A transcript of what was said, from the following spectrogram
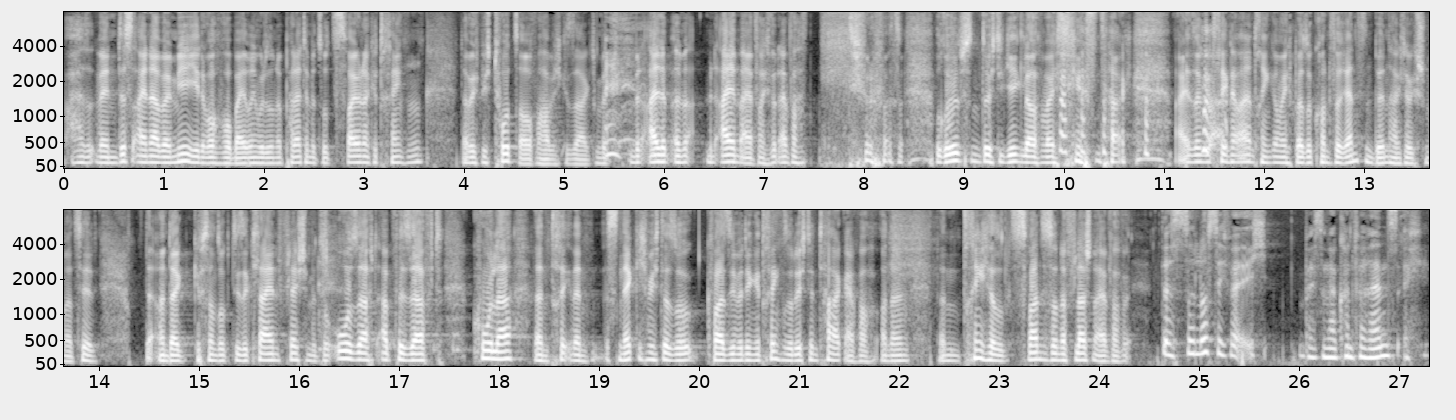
also wenn das einer bei mir jede Woche vorbeibringen würde, so eine Palette mit so 200 Getränken, da würde ich mich totsaufen, habe ich gesagt. Mit, mit allem, also mit allem einfach. Ich würde einfach, ich würde so rülpsend durch die Gegend laufen, weil ich den ganzen Tag ein so ein Getränk nach anderen trinke. Und wenn ich bei so Konferenzen bin, habe ich glaube ich schon mal erzählt, und da gibt's dann so diese kleinen Fläschchen mit so O-Saft, Apfelsaft, Cola, dann, trink, dann snack ich mich da so quasi mit den Getränken so durch den Tag einfach. Und dann, dann trinke ich da so 20 so eine Flaschen einfach. Das ist so lustig, weil ich bei so einer Konferenz, ich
